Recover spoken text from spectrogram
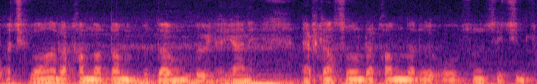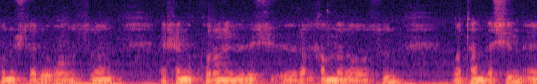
açıklanan rakamlardan da mı böyle? Yani enflasyon rakamları olsun, seçim sonuçları olsun, efendim koronavirüs rakamları olsun vatandaşın e,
